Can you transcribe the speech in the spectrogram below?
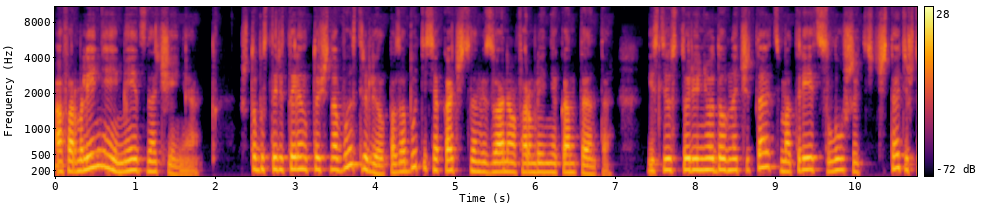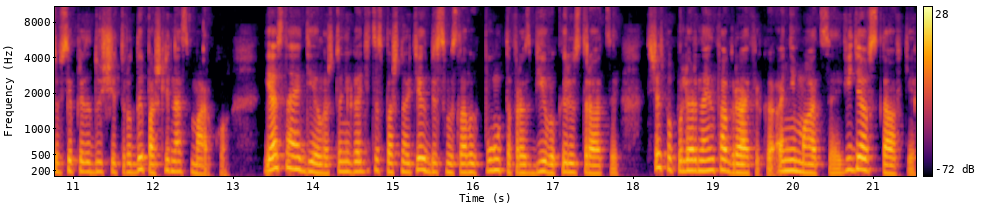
Оформление имеет значение. Чтобы сторителлинг точно выстрелил, позаботьтесь о качественном визуальном оформлении контента. Если историю неудобно читать, смотреть, слушать, читайте, что все предыдущие труды пошли на смарку – Ясное дело, что не годится сплошной текст без смысловых пунктов, разбивок, иллюстраций. Сейчас популярна инфографика, анимация, видеовставки.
